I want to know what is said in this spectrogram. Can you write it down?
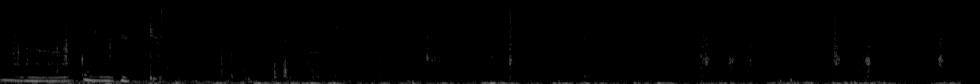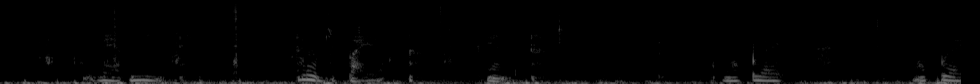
หน้าหนาวก็มีเห็ดกีบแบบนี้ เริ่มสิไปแล้วแห้งหัวเปื่อยหัวเปื่อย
